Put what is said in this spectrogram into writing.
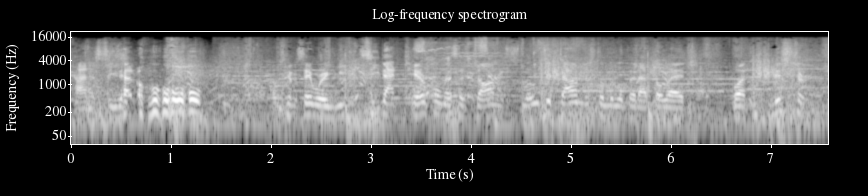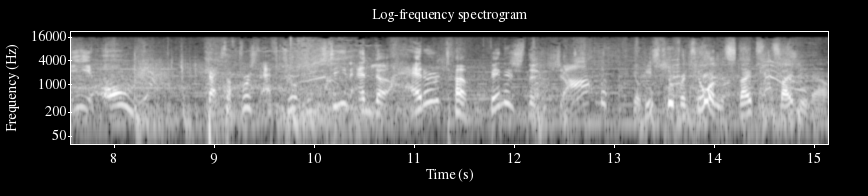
Kind of see that. Oh, I was going to say where we can see that carefulness as John slows it down just a little bit at the ledge. But Mr. E, oh, that's the first F tilt we've seen, and the header to finish the job. Yo, he's two for two on the snipes inside me now.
